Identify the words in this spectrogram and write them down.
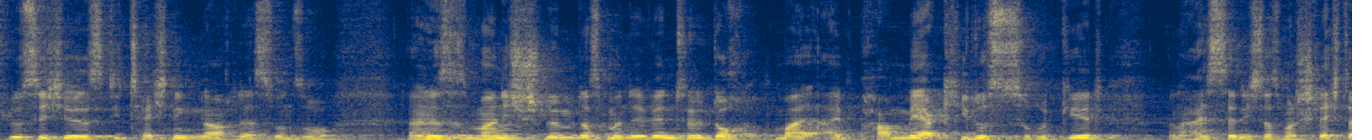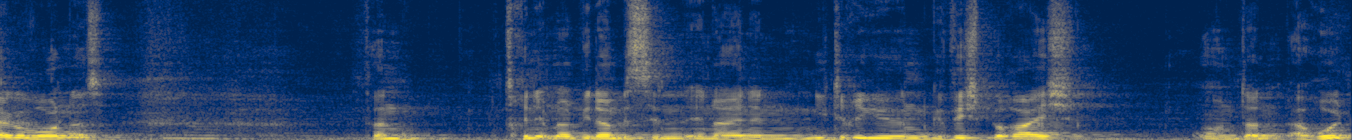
flüssig ist, die Technik nachlässt und so. Dann ist es mal nicht schlimm, dass man eventuell doch mal ein paar mehr Kilos zurückgeht. Dann heißt ja nicht, dass man schlechter geworden ist. Dann trainiert man wieder ein bisschen in einen niedrigen Gewichtbereich und dann erholt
